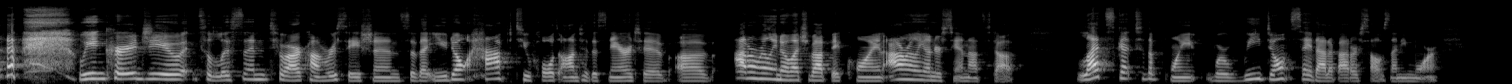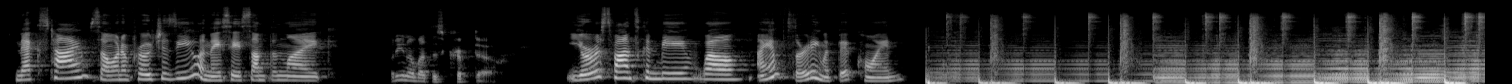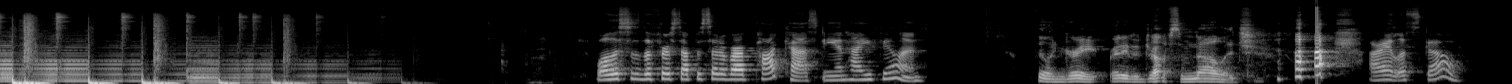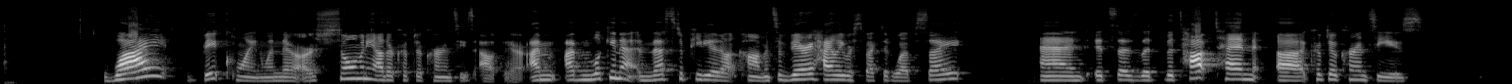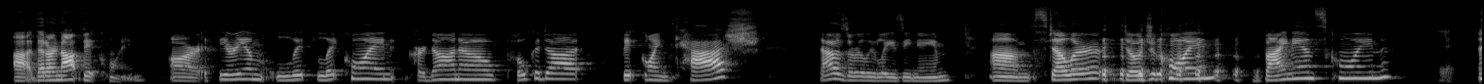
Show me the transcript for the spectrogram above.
we encourage you to listen to our conversation so that you don't have to hold on to this narrative of, I don't really know much about Bitcoin. I don't really understand that stuff. Let's get to the point where we don't say that about ourselves anymore. Next time someone approaches you and they say something like, What do you know about this crypto? Your response can be, Well, I am flirting with Bitcoin. Well, this is the first episode of our podcast. Ian, how you feeling? Feeling great. Ready to drop some knowledge. All right, let's go. Why Bitcoin when there are so many other cryptocurrencies out there? I'm I'm looking at investopedia.com. It's a very highly respected website and it says that the top 10 uh, cryptocurrencies uh, that are not Bitcoin are Ethereum, Lit- Litecoin, Cardano, Polkadot, Bitcoin Cash. That was a really lazy name. Um, Stellar, Dogecoin, Binance Coin,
